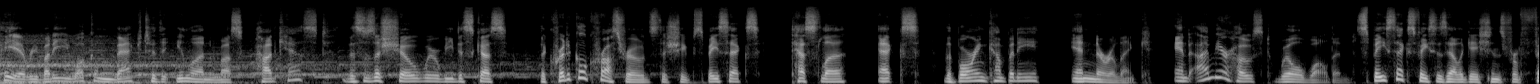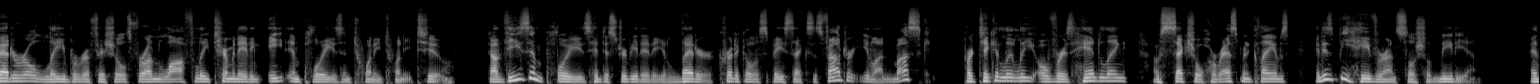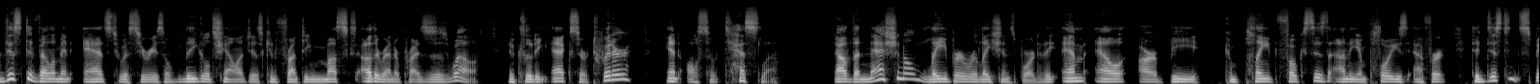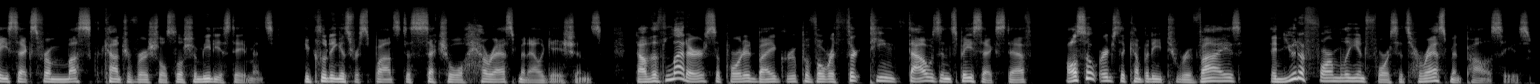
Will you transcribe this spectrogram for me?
Hey, everybody, welcome back to the Elon Musk podcast. This is a show where we discuss the critical crossroads that shape SpaceX, Tesla, X, The Boring Company, and Neuralink. And I'm your host, Will Walden. SpaceX faces allegations from federal labor officials for unlawfully terminating eight employees in 2022. Now, these employees had distributed a letter critical of SpaceX's founder, Elon Musk, particularly over his handling of sexual harassment claims and his behavior on social media. And this development adds to a series of legal challenges confronting Musk's other enterprises as well, including X or Twitter and also Tesla. Now, the National Labor Relations Board, the NLRB, complaint focuses on the employee's effort to distance SpaceX from Musk's controversial social media statements, including his response to sexual harassment allegations. Now, this letter, supported by a group of over 13,000 SpaceX staff, also urged the company to revise and uniformly enforce its harassment policies.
